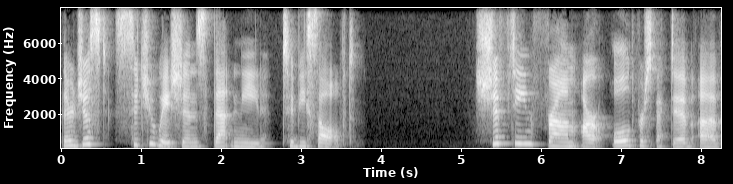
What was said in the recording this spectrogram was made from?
They're just situations that need to be solved shifting from our old perspective of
